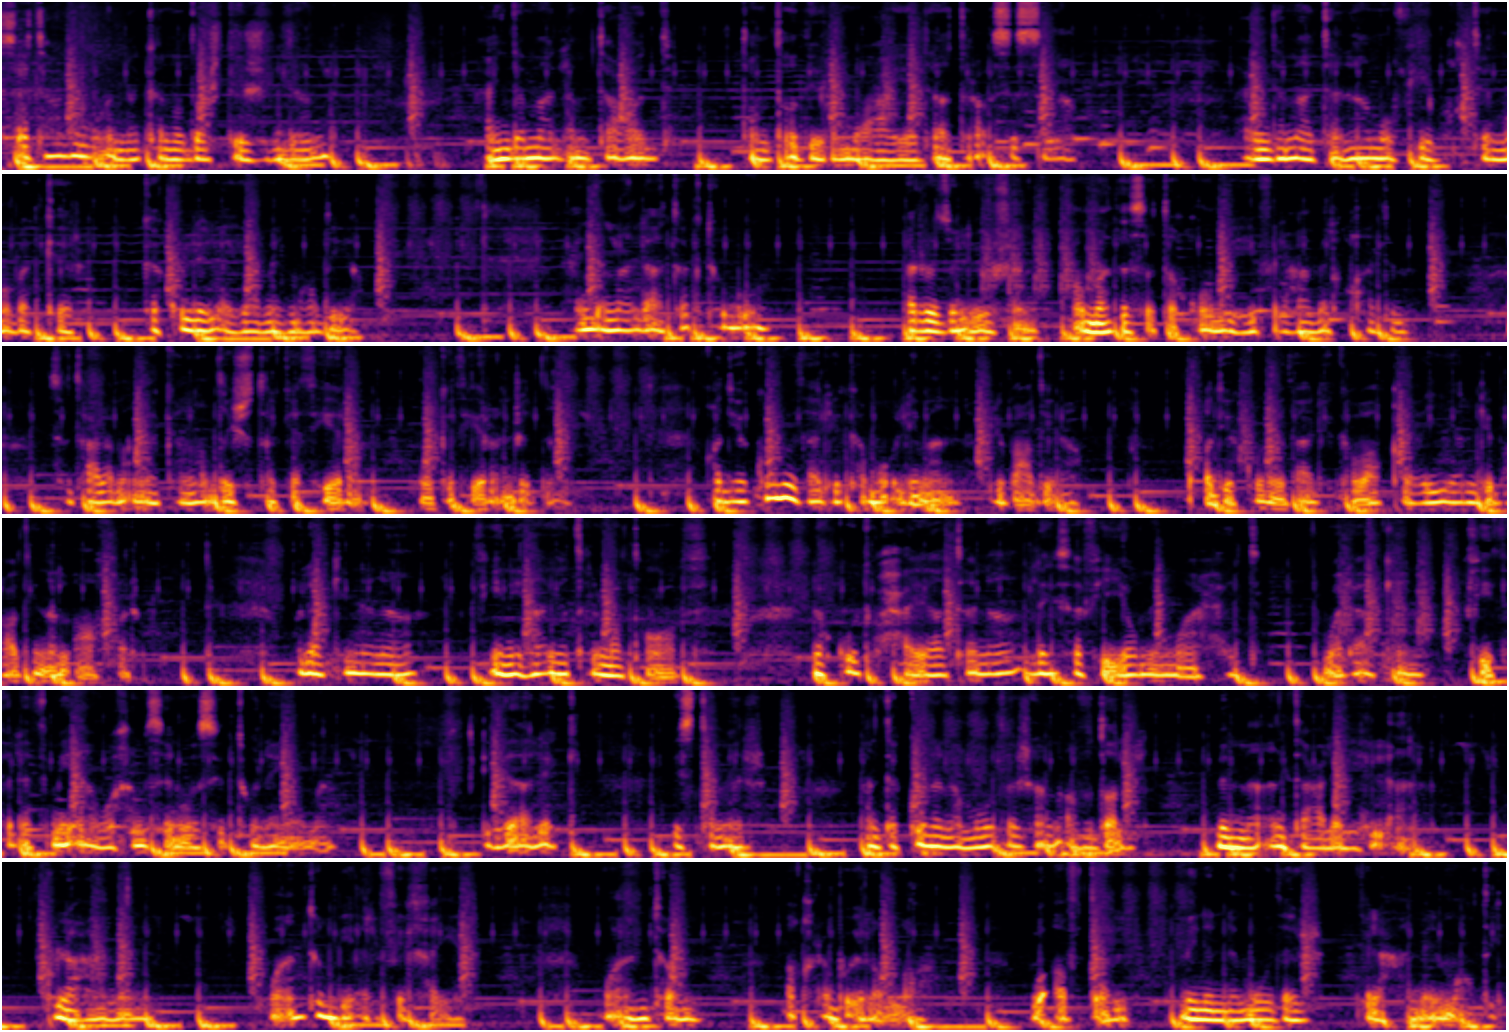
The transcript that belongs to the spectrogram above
ستعلم أنك نضجت جدا عندما لم تعد تنتظر معايدات رأس السنة. عندما تنام في وقت مبكر ككل الأيام الماضية. عندما لا تكتب الريزوليوشن وماذا ستقوم به في العام القادم. ستعلم أنك نضجت كثيرا وكثيرا جدا. قد يكون ذلك مؤلما لبعضنا وقد يكون ذلك واقعيا لبعضنا الآخر. ولكننا في نهاية المطاف. نقود حياتنا ليس في يوم واحد ولكن في 365 يوما. لذلك استمر أن تكون نموذجا أفضل مما أنت عليه الآن. كل عام وأنتم بألف خير وأنتم أقرب إلى الله وأفضل من النموذج في العام الماضي.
